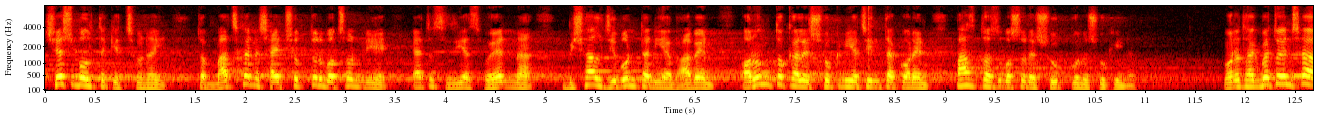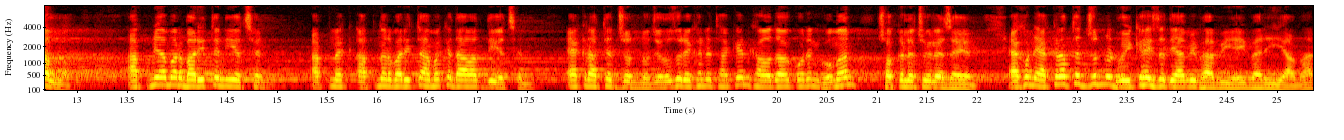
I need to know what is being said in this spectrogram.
শেষ বলতে কিচ্ছু নাই। তো মাঝখানে ষাট সত্তর বছর নিয়ে এত সিরিয়াস হয়েন না, বিশাল জীবনটা নিয়ে ভাবেন, অনন্তকালের সুখ নিয়ে চিন্তা করেন, পাঁচ দশ বছরের সুখ কোনো সুখই না। মনে থাকবে তো ইনশাআল্লাহ। আপনি আমার বাড়িতে নিয়েছেন, আপনাকে, আপনার বাড়িতে আমাকে দাওয়াত দিয়েছেন এক রাতের জন্য। যে হুজুর এখানে থাকেন, খাওয়া দাওয়া করেন, ঘুমান, সকালে চলে যায়েন। এখন এক রাতের জন্য ঢুইকাই যদি আমি ভাবি, এই বাড়ি আমার।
